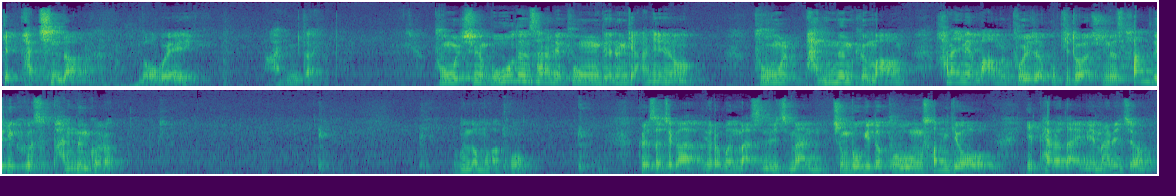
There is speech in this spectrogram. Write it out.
이렇게 바친다? No way. 아닙니다. 부흥을 주시면 모든 사람이 부흥되는 게 아니에요. 부흥을 받는 그 마음, 하나님의 마음을 부여잡고 기도할 수 있는 사람들이 그것을 받는 거라고요. 이건 넘어가고. 그래서 제가 여러 번 말씀드리지만 중보기도 부흥 선교 이 패러다임이 말이죠.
